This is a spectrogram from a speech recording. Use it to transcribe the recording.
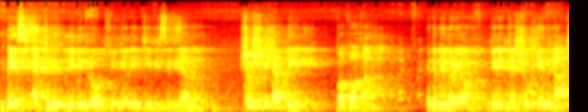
Best actor in leading role female in TV serial Shushmita De for in the memory of director সুখেন দাস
